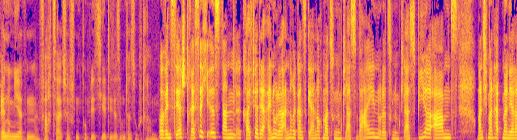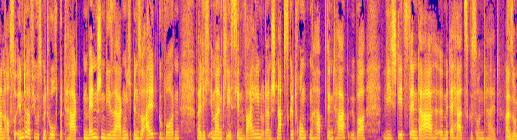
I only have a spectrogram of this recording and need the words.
renommierten Fachzeitschriften publiziert, die das untersucht haben. Aber wenn es sehr stressig ist, dann äh, greift ja der eine oder andere ganz gerne auch mal zu einem Glas Wein oder zu einem Glas Bier abends. Manchmal hat man ja dann auch so Interviews mit hochbetagten Menschen, die sagen, ich bin so alt geworden, weil ich immer ein Gläschen Wein oder einen Schnaps getrunken habe den Tag über. Wie steht es denn da äh, mit der Herzgesundheit? Also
